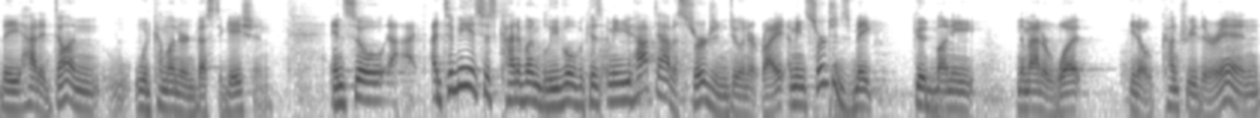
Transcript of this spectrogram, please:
they had it done would come under investigation. And so, I, to me, it's just kind of unbelievable because I mean, you have to have a surgeon doing it, right? I mean, surgeons make good money no matter what you know country they're in,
